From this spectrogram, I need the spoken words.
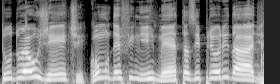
Tudo é urgente. Como definir metas e prioridades?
